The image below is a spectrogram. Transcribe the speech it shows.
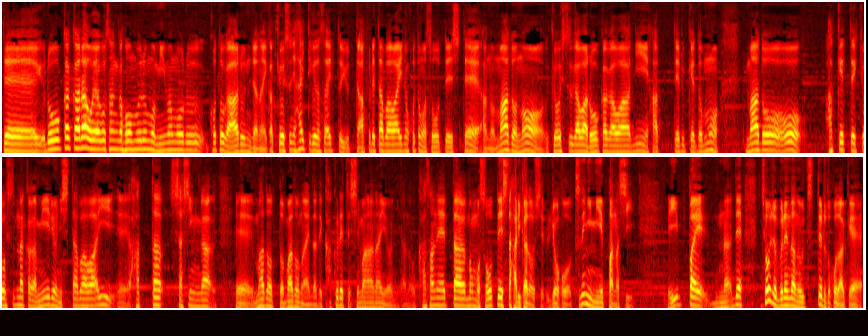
で、廊下から親御さんがホームルームを見守ることがあるんじゃないか、教室に入ってくださいと言って溢れた場合のことも想定して、あの窓の教室側、廊下側に貼ってるけども、窓を開けて教室の中が見えるようにした場合、えー貼った写真が、えー窓と窓の間で隠れてしまわないように、あの重ねたのも想定した貼り方をしている、両方、常に見えっぱなし。いっぱいな、で、長女ブレンダーの映ってるとこだけ、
